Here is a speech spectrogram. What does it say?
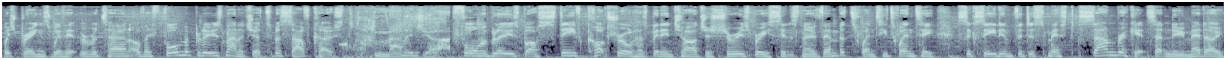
which brings with it the return of a former Blues manager to the South Coast. Manager. Former Blues boss Steve Cotterill has been in charge of Shrewsbury since November 2020, succeeding the dismissed Sam Ricketts at New Meadow.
